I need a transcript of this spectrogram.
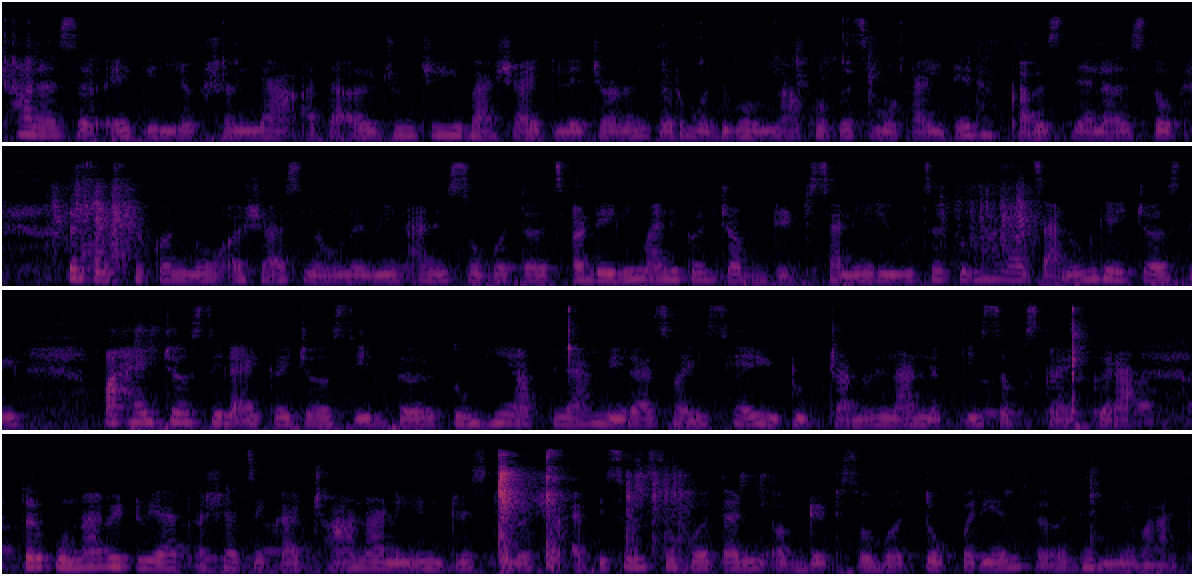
छान असं एक इंजेक्शन द्या. आता अर्जुनची ही भाषा ऐकल्याच्यानंतर मधुभाऊंना खूपच मोठा इथे धक्का बसलेला असतो. तर प्रेक्षकांनो अशाच नवनवीन आणि सोबतच डेली मालिकांच्या अपडेट्स आणि रिव्ह्यू जर तुम्हाला जाणून घ्यायचे असतील पाहायचे असतील ऐकायचे असतील तर तुम्ही आपल्या मिराज वाईस ह्या यूट्यूब चॅनलला नक्की सबस्क्राईब करा. तर पुन्हा भेटूयात अशाच एका छान आणि इंटरेस्टिंग अशा एपिसोडसोबत आणि अपडेटसोबत तोपर्यंत धन्यवाद.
